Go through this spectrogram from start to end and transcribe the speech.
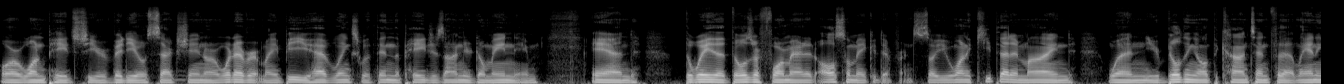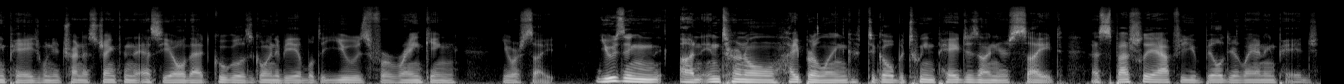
or one page to your video section or whatever it might be. You have links within the pages on your domain name. And the way that those are formatted also make a difference. So you want to keep that in mind when you're building out the content for that landing page when you're trying to strengthen the SEO that Google is going to be able to use for ranking your site Using an internal hyperlink to go between pages on your site, especially after you build your landing page,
